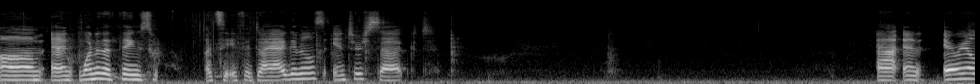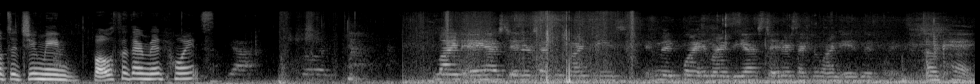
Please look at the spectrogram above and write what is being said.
Um, and one of the things, let's see, if the diagonals intersect Uh, and Ariel, did you mean both of their midpoints? Yeah. So like, line A has to intersect with line B's midpoint, and line B has to intersect with line A's midpoint. Okay.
